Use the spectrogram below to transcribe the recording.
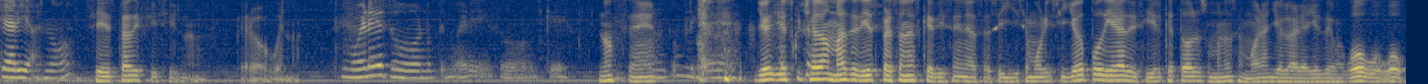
¿qué harías, no? Sí, está difícil, ¿no? Pero bueno, ¿Mueres o no te mueres o qué? no sé. Muy complicado. Yo, yo he escuchado a más de 10 personas que dicen, o sea, si, se si yo pudiera decidir que todos los humanos se mueran, yo lo haría. Y es de, wow, wow, wow,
